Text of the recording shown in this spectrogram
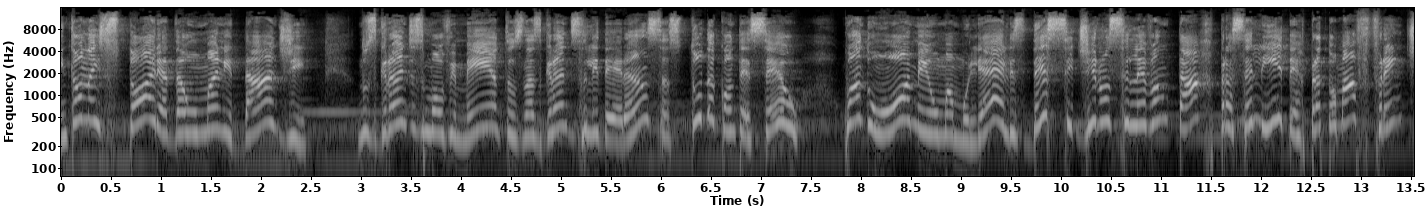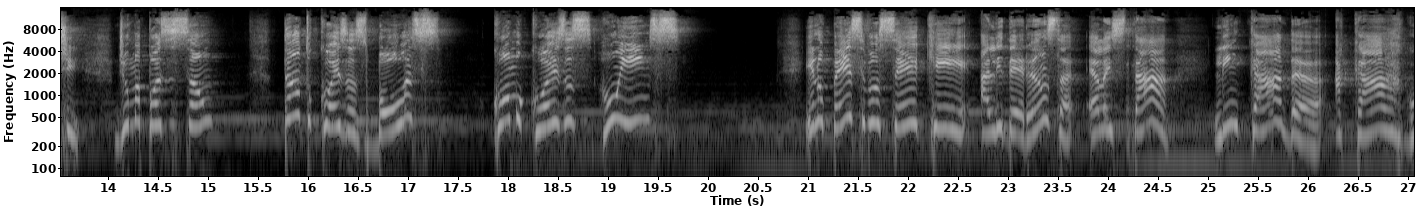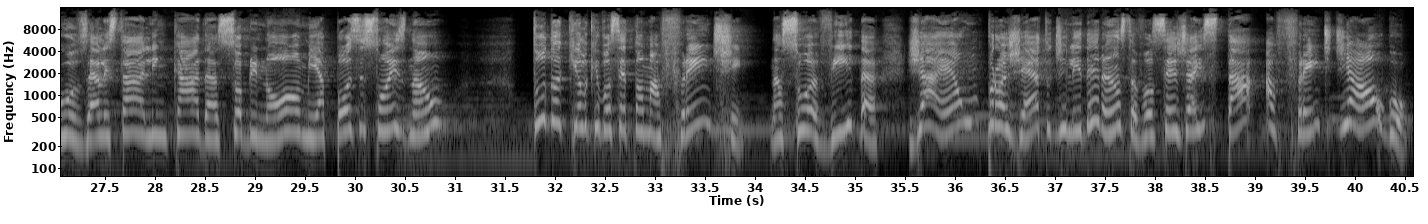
Então, na história da humanidade, nos grandes movimentos, nas grandes lideranças, tudo aconteceu quando um homem e uma mulher eles decidiram se levantar para ser líder, para tomar a frente de uma posição, tanto coisas boas como coisas ruins. E não pense você que a liderança ela está linkada a cargos, ela está linkada a sobrenome, a posições, não. Tudo aquilo que você toma à frente na sua vida já é um projeto de liderança. Você já está à frente de algo.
